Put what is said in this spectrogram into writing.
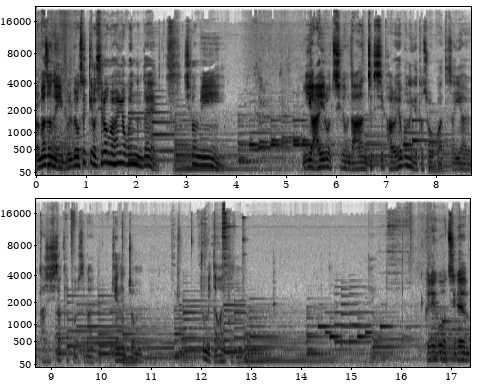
얼마 전에 이 물벼룩 새끼로 실험을 하려고 했는데 실험이 이 아이로 지금 낳은 즉시 바로 해보는 게 더 좋을 것 같아서 이 아이를 다시 시작해볼 생각. 걔는 좀좀 이따가 했거든요. 네. 그리고 지금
